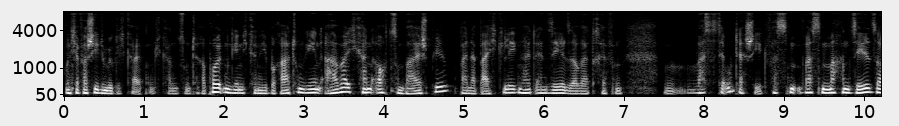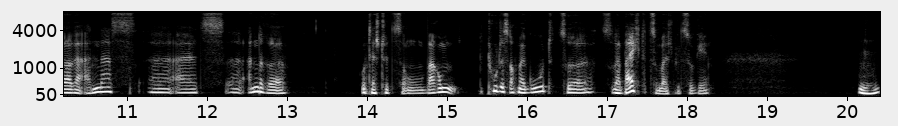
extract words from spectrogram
und ich habe verschiedene Möglichkeiten. Ich kann zum Therapeuten gehen, ich kann in die Beratung gehen, aber ich kann auch zum Beispiel bei einer Beichtgelegenheit einen Seelsorger treffen. Was ist der Unterschied? Was, was machen Seelsorger anders äh, als äh, andere Unterstützungen? Warum tut es auch mal gut, zur, zu einer Beichte zum Beispiel zu gehen? Mhm.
